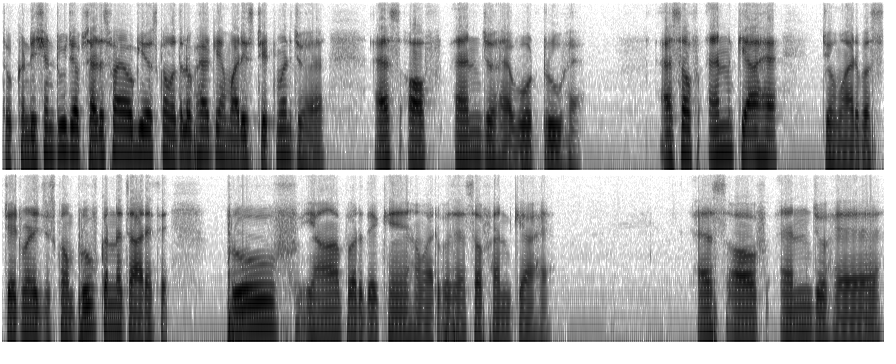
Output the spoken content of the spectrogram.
तो कंडीशन टू जब सेटिस्फाई होगी, उसका मतलब है कि हमारी स्टेटमेंट जो है एस ऑफ़ एन जो है, वो ट्रू है। एस ऑफ़ एन क्या है? जो हमारे पास स्टेटमेंट है, जिसको हम प्रूव करना चाह रहे थे। प्रूफ यहाँ पर देखें, हमारे पास एस ऑफ़ एन क्या है? एस ऑफ़ एन जो है,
